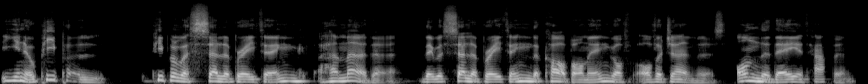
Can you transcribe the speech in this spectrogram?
you know, people people were celebrating her murder. They were celebrating the car bombing of, of a journalist on the day it happened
